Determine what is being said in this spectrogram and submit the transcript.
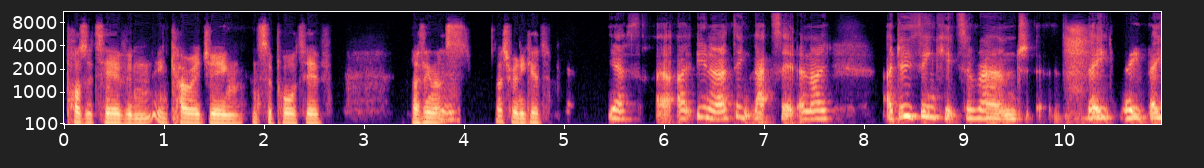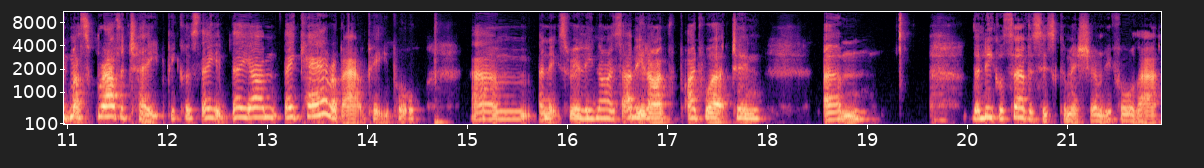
positive and encouraging and supportive. I think that's mm. that's really good. Yes, I, you know, I think that's it, and I. I do think it's around they, they they must gravitate because they they um they care about people, um, and it's really nice. I mean, I've I'd worked in um, the Legal Services Commission before that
